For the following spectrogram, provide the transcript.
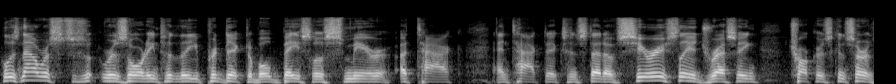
who is now res- resorting to the predictable, baseless smear attack and tactics instead of seriously addressing truckers' concerns.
